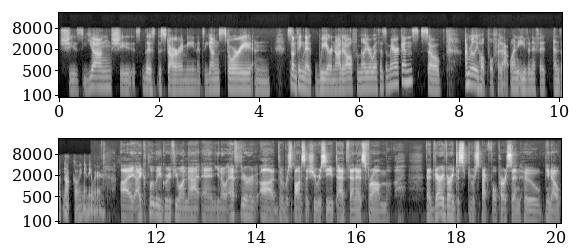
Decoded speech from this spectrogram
she's young, she's the the star I mean, it's a young story and something that we are not at all familiar with as Americans. So I'm really hopeful for that one even if it ends up not going anywhere. I, I completely agree with you on that. And, you know, after uh, the response that she received at Venice from that very, very disrespectful person who, you know,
